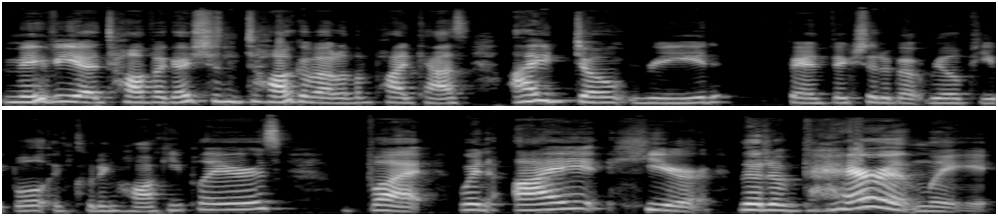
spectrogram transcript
maybe a topic I shouldn't talk about on the podcast. I don't read fan fiction about real people, including hockey players. But when I hear that apparently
